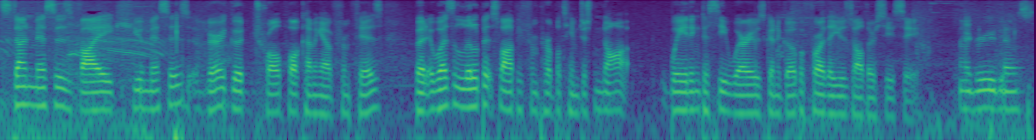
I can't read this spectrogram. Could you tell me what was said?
Stun misses, Vi Q misses. Very good troll pull coming out from Fizz, but it was a little bit sloppy from Purple Team, just not waiting to see where he was going to go before they used all their CC. I agree, yes.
